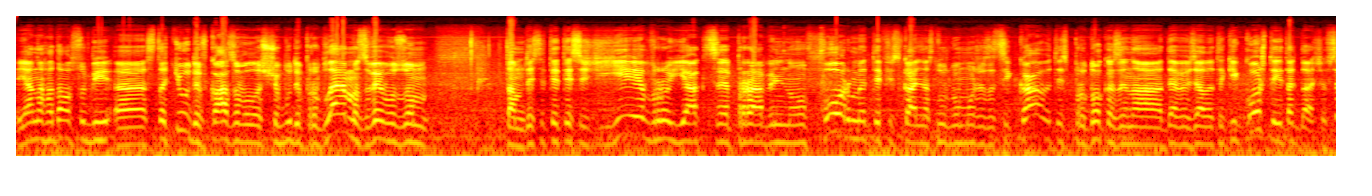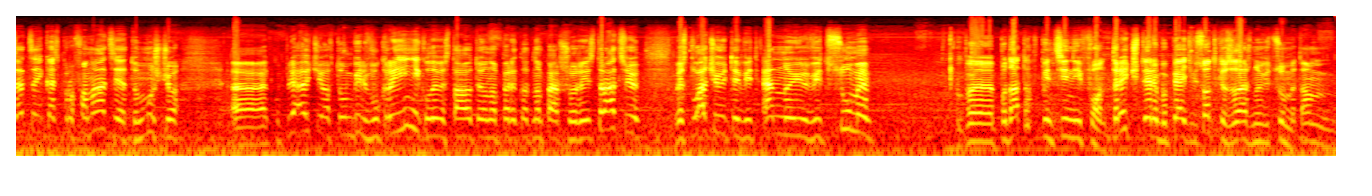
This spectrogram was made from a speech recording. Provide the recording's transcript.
Я нагадав собі е, статтю, де вказувало, що буде проблема з вивозом там 10 тисяч євро, як це правильно оформити. Фіскальна служба може зацікавитись про докази на де ви взяли такі кошти і так далі. Все це якась профанація, тому що е, купляючи автомобіль в Україні, коли ви ставите його, наприклад, на першу реєстрацію, ви сплачуєте від енної від суми. Податок в пенсійний фонд 3, 4 або 5% залежно від суми. Там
